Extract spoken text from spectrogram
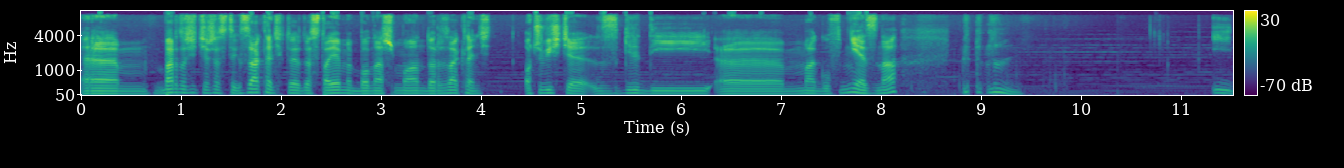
Em, bardzo się cieszę z tych zaklęć, które dostajemy, bo nasz Moandor zaklęć oczywiście z gildii e, magów nie zna. I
